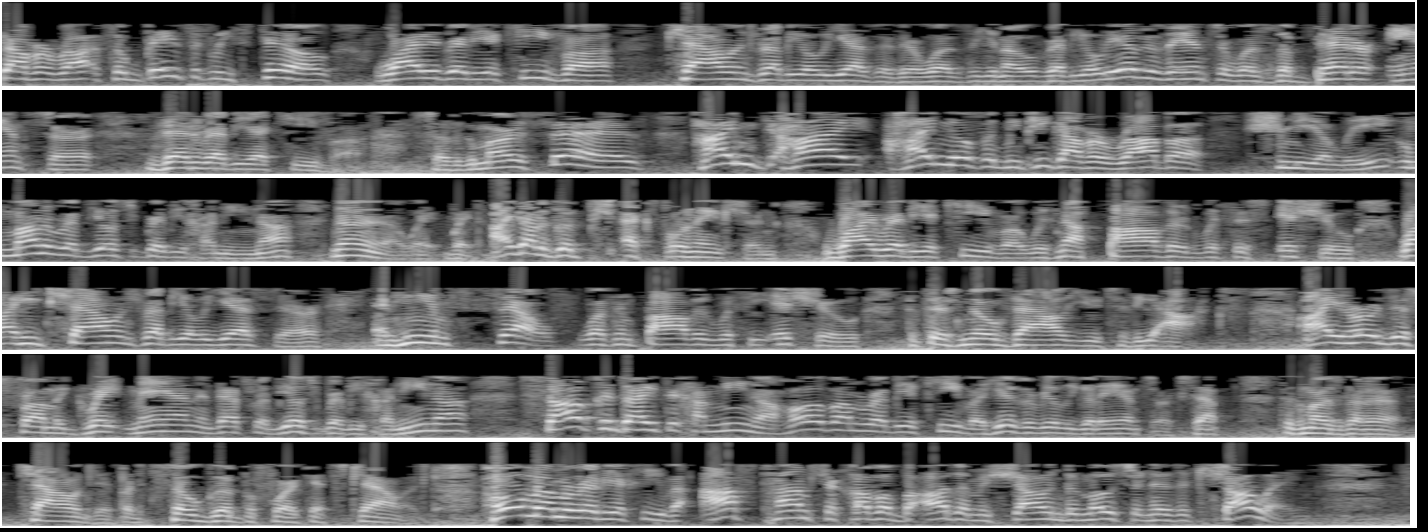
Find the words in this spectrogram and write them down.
So basically, still, why did Rabbi Akiva challenge Rabbi Eliezer? There was, you know, Rabbi Eliezer's answer was the better answer than Rabbi Akiva. So the Gemara says Hi Hi Hi Milsa Mipi Gava Rabba Shmieli Umanu Rabbi Yosef Rabbi Chanina. No, no, no. Wait, wait. I got a good explanation why Rabbi Akiva was not bothered with this issue. Why he challenged Rabbi Eliezer and he himself wasn't bothered with the issue that there's no value to the ox. I heard this from a great man, and that's Rabbi Yosef Rabbi Akiva. Here's a really good answer, except the Gemara is going to challenge it, but it's so good before it gets challenged.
